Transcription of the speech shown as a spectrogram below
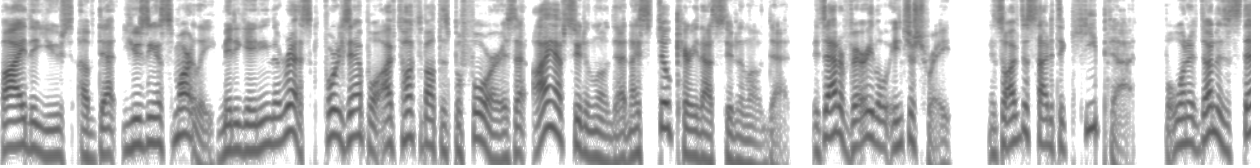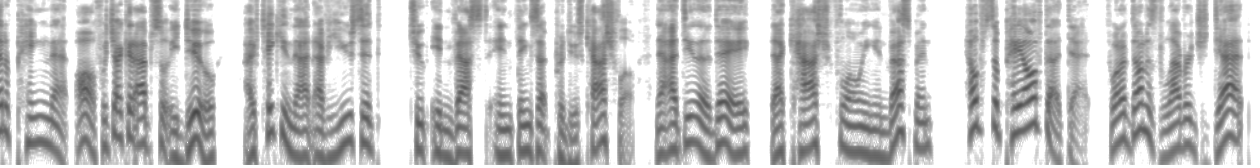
by the use of debt, using it smartly, mitigating the risk. For example, I've talked about this before, is that I have student loan debt and I still carry that student loan debt. It's at a very low interest rate. And so I've decided to keep that. But what I've done is instead of paying that off, which I could absolutely do, I've taken that, I've used it to invest in things that produce cash flow. Now, at the end of the day, that cash flowing investment helps to pay off that debt. So what I've done is leverage debt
